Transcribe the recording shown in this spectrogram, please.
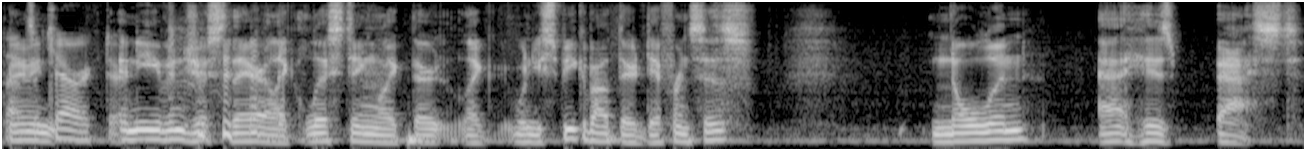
that's I mean, a character. And even just there, like listing like their like when you speak about their differences, Nolan at his best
